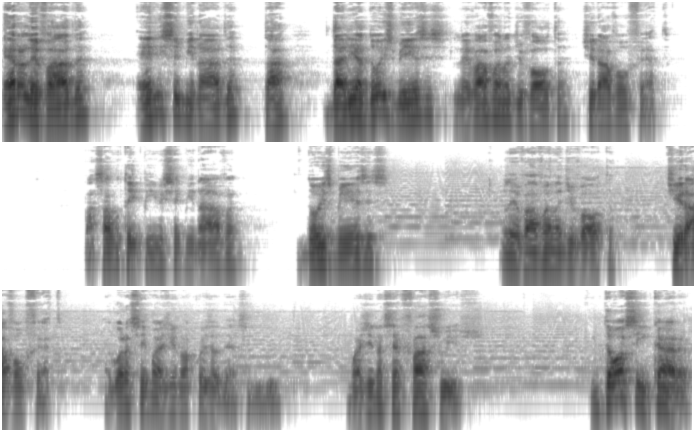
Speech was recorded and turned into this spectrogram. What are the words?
Era levada, era inseminada, tá? Dali a dois meses, levavam ela de volta, tiravam o feto. Passava um tempinho, inseminava, dois meses, levavam ela de volta, tiravam o feto. Agora você imagina uma coisa dessa. Imagina se é fácil isso. Então, assim, cara,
